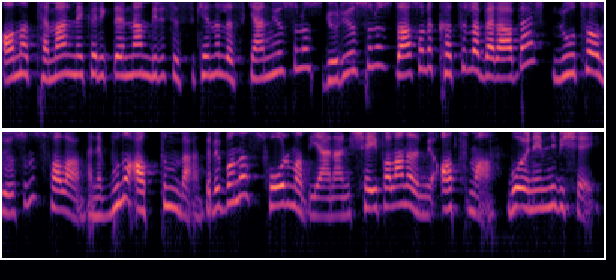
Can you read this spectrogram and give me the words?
ana temel mekaniklerinden birisi scanner'la scanliyorsunuz, görüyorsunuz. Daha sonra katırla beraber loot'u alıyorsunuz falan. Hani bunu attım ben. Ve bana sormadı yani hani şey falan da demiyor. Atma. Bu önemli bir şey.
